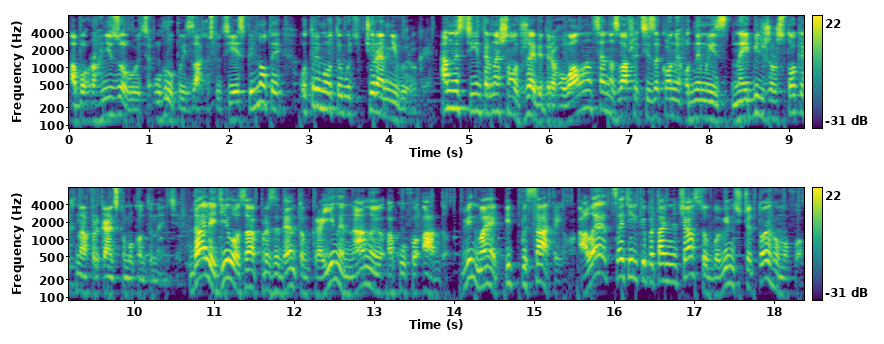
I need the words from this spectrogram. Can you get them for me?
або організовуються у групи із захисту цієї спільноти, отримуватимуть тюремні вироки. Amnesty International вже відреагувала на це, назвавши ці закони одними із найбільш жорстоких на африканському континенті. Далі діло за президентом країни Наною Акуфо Аддо. Він має підписати його, але це тільки питання часу, бо він ще той гомофоб.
